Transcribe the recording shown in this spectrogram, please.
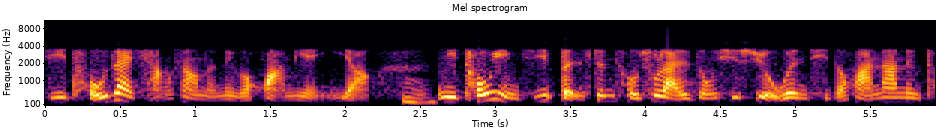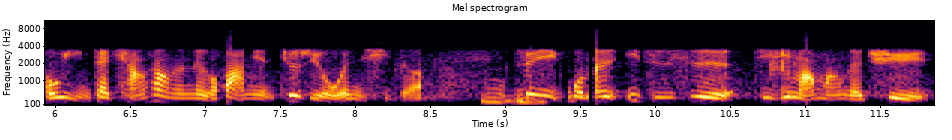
机投在墙上的那个画面一样。嗯，你投影机本身投出来的东西是有问题的话，那那个投影在墙上的那个画面就是有问题的。嗯，所以我们一直是急急忙忙的去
